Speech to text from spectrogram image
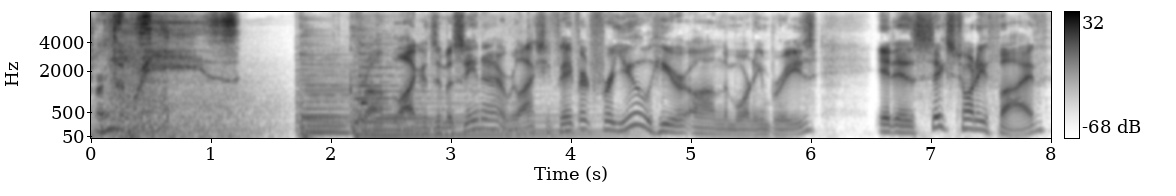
Breeze. From Loggins and Messina, a relaxing favorite for you here on the Morning Breeze. It is 625.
